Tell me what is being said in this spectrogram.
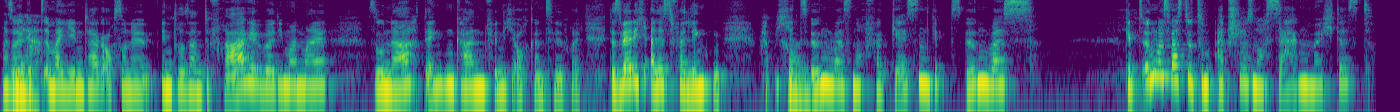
Also da ja. gibt es immer jeden Tag auch so eine interessante Frage, über die man mal so nachdenken kann. Finde ich auch ganz hilfreich. Das werde ich alles verlinken. Habe ich Toll. jetzt irgendwas noch vergessen? Gibt es irgendwas, gibt's irgendwas, was du zum Abschluss noch sagen möchtest?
